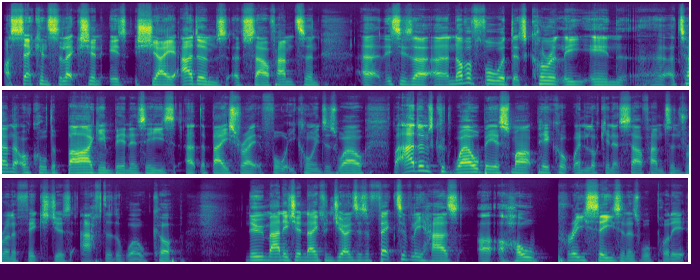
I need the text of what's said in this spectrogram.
Our second selection is Che Adams of Southampton. Uh, this is a, another forward that's currently in uh, a term that I'll call the bargain bin, as he's at the base rate of 40 coins as well. But Adams could well be a smart pickup when looking at Southampton's run of fixtures after the World Cup. New manager Nathan Jones has effectively has a, a whole pre-season, as we'll put it,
